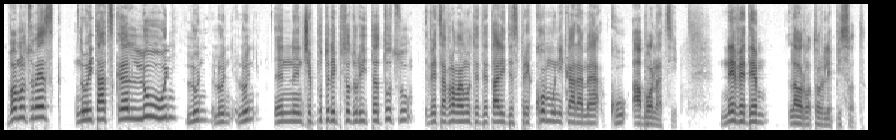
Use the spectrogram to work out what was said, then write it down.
Vă mulțumesc, nu uitați că luni, luni, luni, luni, în începutul episodului Tătuțu veți afla mai multe detalii despre comunicarea mea cu abonații. Ne vedem la următorul episod.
